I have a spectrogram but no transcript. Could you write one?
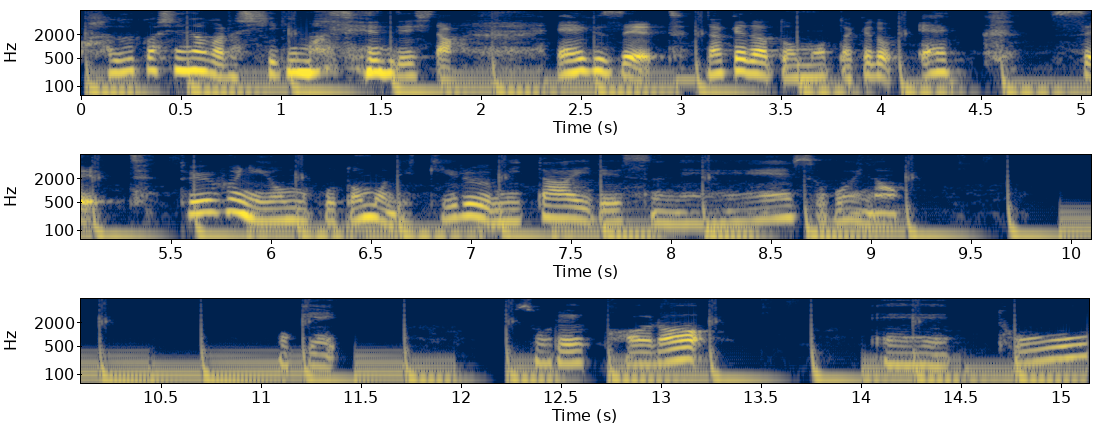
恥ずかしながら知りませんでした。Exit だけだと思ったけど exit というふうに読むこともできるみたいですね。すごいな。OK それからえっ、と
